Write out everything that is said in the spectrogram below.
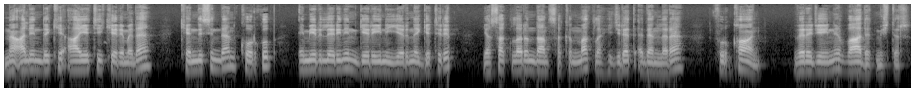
Mealindeki ayeti kerimede kendisinden korkup emirlerinin gereğini yerine getirip yasaklarından sakınmakla hicret edenlere Furkan vereceğini vaat etmiştir.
